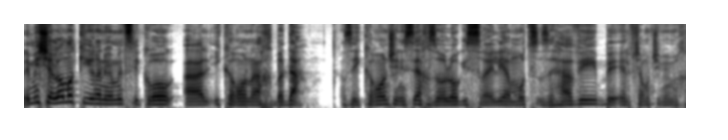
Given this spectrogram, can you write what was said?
למי שלא מכיר, אני ממליץ לקרוא על עיקרון ההכבדה. זה עיקרון שניסח זואולוג ישראלי אמוץ זהבי ב-1975,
